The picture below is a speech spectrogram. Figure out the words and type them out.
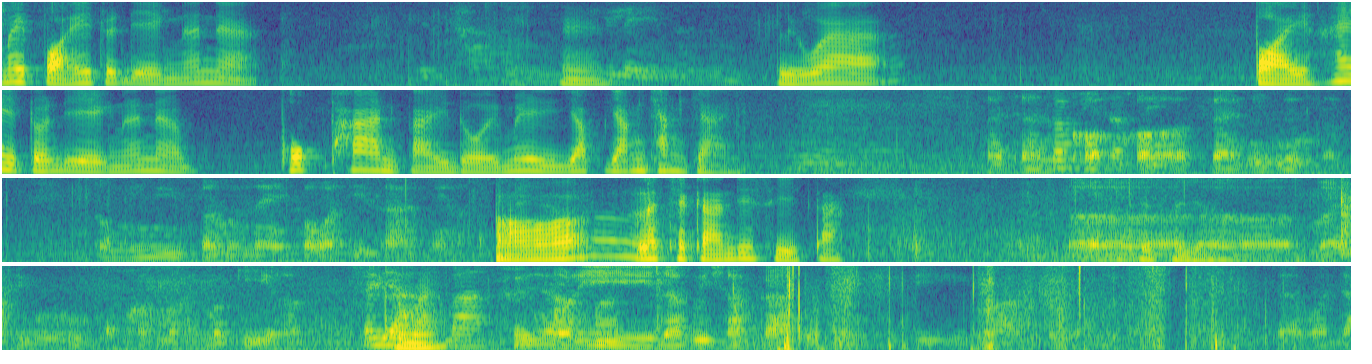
ไม่ปล่อยให้ตนเองนั้นน่ะเป็นข้าวเออกิเลสนะหรือว่า ปล่อยให้ตนเองนั้นน่ะพกพ่านไปโดยไม่ยับยั้งชั่งใจอืมอาจารย์ก็มีขอสติขอแทรกนิดหนึ่งครับ ตรงนี้มีประวัติในประวัติศาสตร์ไหมครับ อ๋อ รัชกาลที่สี่ตั้งเออที่สยามเอ่อหมายถึงความหมายเมื่อกี้ครับสยามมาสยาพมอดีนักวิชาการตีความแต่ว่าด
